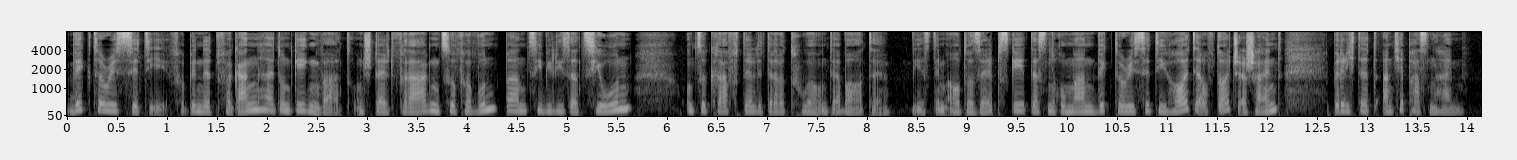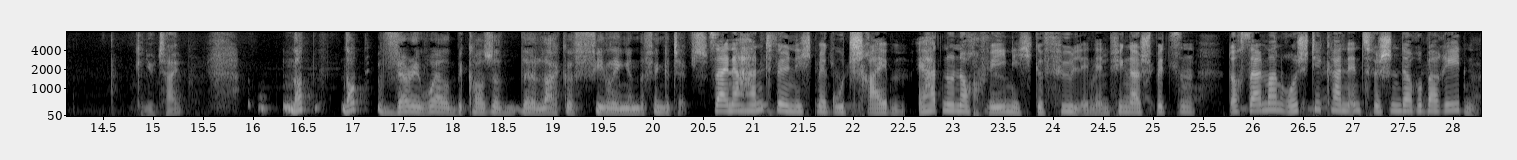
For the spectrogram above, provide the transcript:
Victory City verbindet Vergangenheit und Gegenwart und stellt Fragen zur verwundbaren Zivilisation und zur Kraft der Literatur und der Worte. Wie es dem Autor selbst geht, dessen Roman Victory City heute auf Deutsch erscheint, berichtet Antje Passenheim. Can you type? Not, not very well because of the lack of feeling in the fingertips. Seine Hand will nicht mehr gut schreiben. Er hat nur noch wenig Gefühl in den Fingerspitzen. Doch Salman Rushdie kann inzwischen darüber reden.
